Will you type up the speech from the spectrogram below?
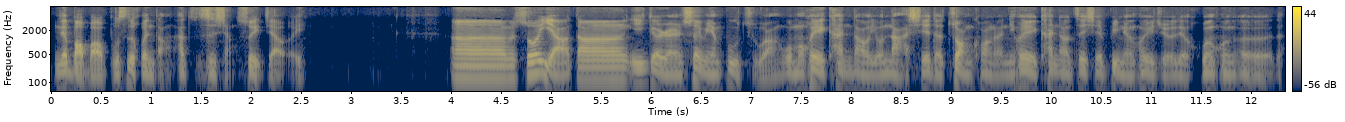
你的宝宝不是昏倒，他只是想睡觉而已。嗯，所以啊，当一个人睡眠不足啊，我们会看到有哪些的状况呢？你会看到这些病人会觉得浑浑噩噩的。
